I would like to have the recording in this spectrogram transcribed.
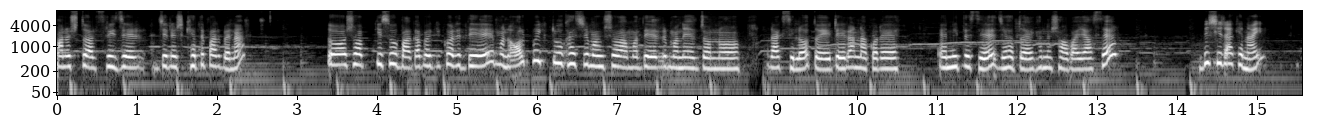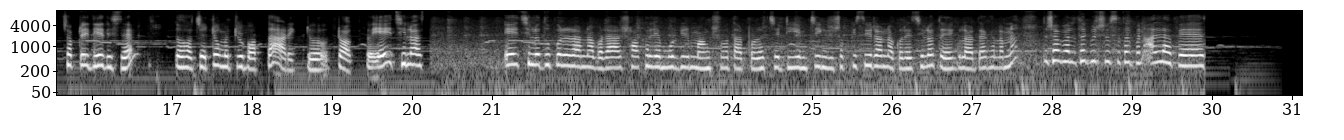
মানুষ তো আর ফ্রিজের জিনিস খেতে পারবে না। তো সব কিছু বাগাবাগি করে দিয়ে মানে অল্প একটু খাসি মাংস আমাদের মানে জন্য রাখছিল। তো এটাই রান্না করে নিতেছে, যেহেতু এখানে সবাই আছে। বেশি রাখে নাই, সবটাই দিয়ে দিছে। তো হচ্ছে টমেটোর ভর্তা আর একটু টক। তো এই ছিল এই ছিল দুপুরে রান্না করা আর সকালে মুরগির মাংস, তারপর হচ্ছে ডিম, চিংড়ি সব কিছুই রান্না করেছিল, তো এগুলো আর দেখালাম না। তো সবাই ভালো থাকবেন, সুস্থ থাকবেন। আল্লাহ হাফেজ।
